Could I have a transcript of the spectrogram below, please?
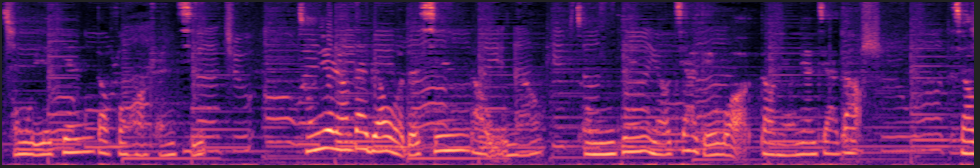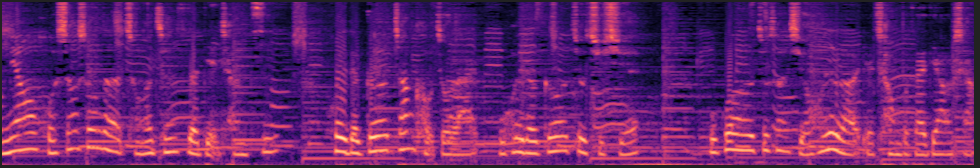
从五月天到凤凰传奇，从月亮代表我的心到舞娘，从明天你要嫁给我到娘娘驾到，小喵活生生的成了娟子的点唱机。会的歌张口就来，不会的歌就去学。不过就算学会了，也唱不在调上。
